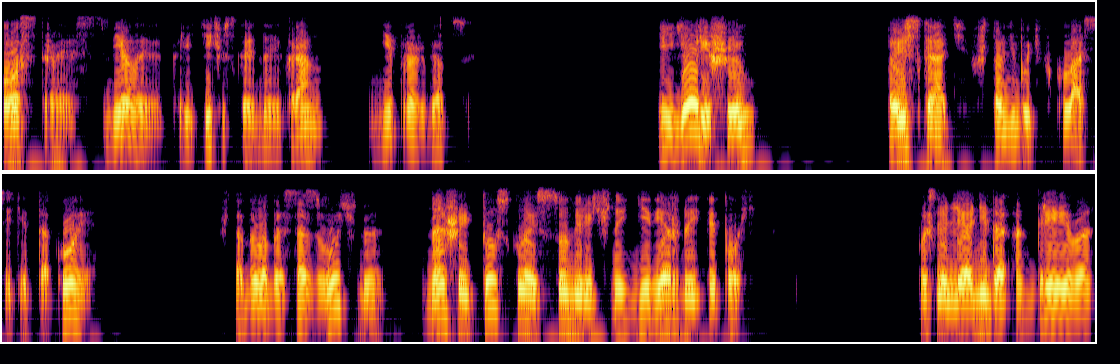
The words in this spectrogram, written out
острое, смелое, критическое на экран не прорвется. И я решил поискать что-нибудь в классике такое, что было бы созвучно нашей тусклой, сумеречной, неверной эпохе. После Леонида Андреева,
